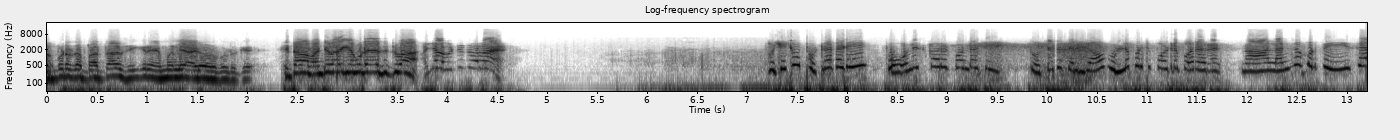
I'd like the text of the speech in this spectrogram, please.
கும்பிடுறத பார்த்தா சீக்கிரம் எம்எல்ஏ ஆயிடுவார் போல இருக்கு. கிட்டா வண்டி வரைக்கும் கூட ஏத்திட்டு வா. ஐயா விட்டுட்டு வரேன். ஐயோ தொட்டாதடி போலீஸ்காரர் பொண்டாட்டி தொட்டது தெரிஞ்சா உள்ள பிடிச்சு போட்டு போறாரு. நான் லஞ்சம் கொடுத்து ஈஸியா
